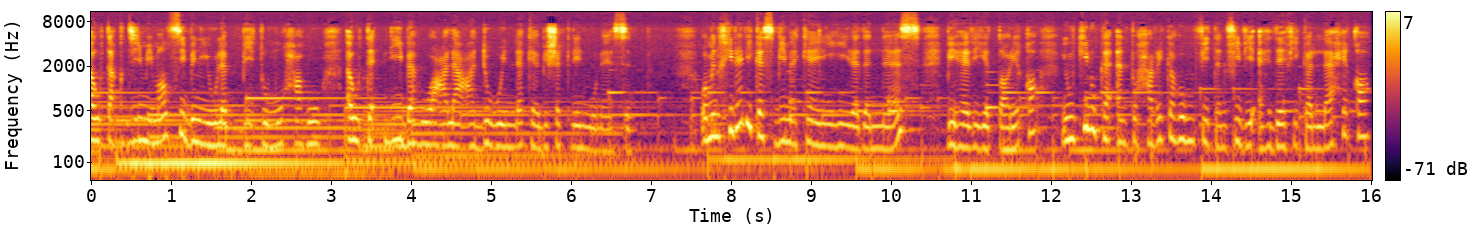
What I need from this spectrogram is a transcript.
أو تقديم منصب يلبي طموحه أو تأليبه على عدو لك بشكل مناسب. ومن خلال كسب مكانه لدى الناس بهذه الطريقة يمكنك أن تحركهم في تنفيذ أهدافك اللاحقة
